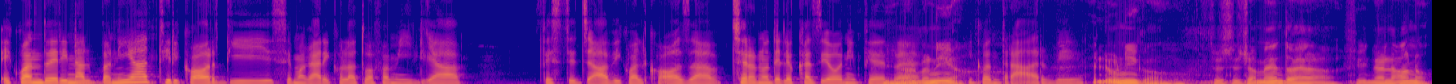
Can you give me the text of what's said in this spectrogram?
E quando eri in Albania ti ricordi se magari con la tua famiglia festeggiavi qualcosa? C'erano delle occasioni per incontrarvi? L'unico festeggiamento era fine all'anno,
